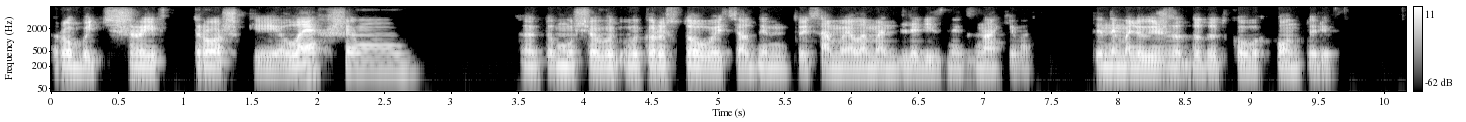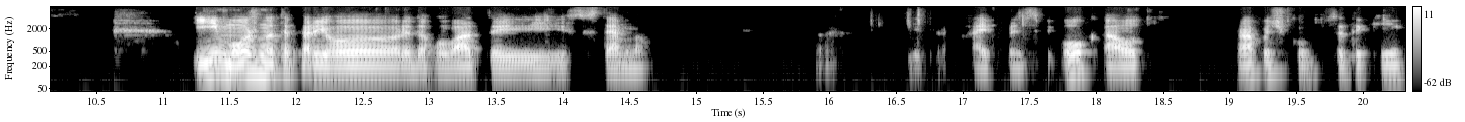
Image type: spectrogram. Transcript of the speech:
робить шрифт трошки легшим, е, тому що використовується один той самий елемент для різних знаків. Ти не малюєш додаткових контурів. І можна тепер його редагувати системно. Хай, в принципі, ок, а от крапочку все-таки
